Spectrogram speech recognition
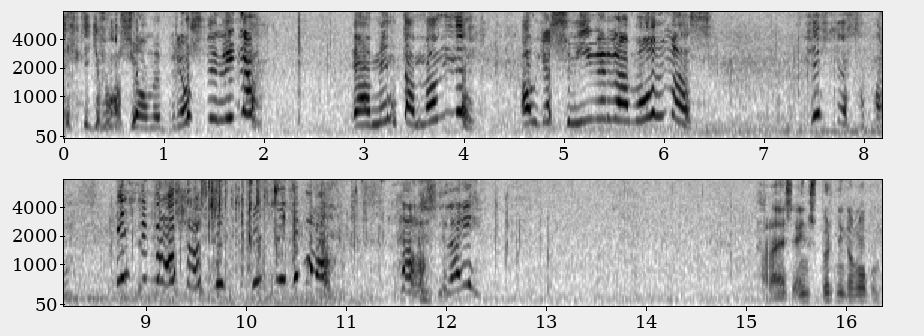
Vilt ekki fá að sjá með brjóstin líka? Eða mynda mömmu? Á ekki að svífirða móðum þess? Fyrstu þetta bara. Fyrstu bara alltaf að. Fyrstu þetta bara. Það er alltaf lagi. Það er aðeins ein spurning að lókum.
